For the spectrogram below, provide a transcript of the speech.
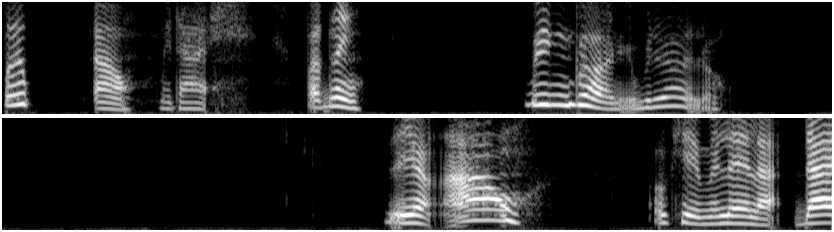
ปึ๊บอ้าวไม่ได้แป๊บหนึ่งวิ่งผ่านยังไม่ได้หรอได้อย่างอ้าวโอเคไม่เลยละได้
